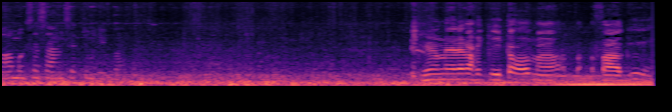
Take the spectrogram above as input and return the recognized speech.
Baka magsa-sunset yung iba. Yun naman nila nakikita, oh, mga foggy.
